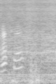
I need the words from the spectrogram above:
That one.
